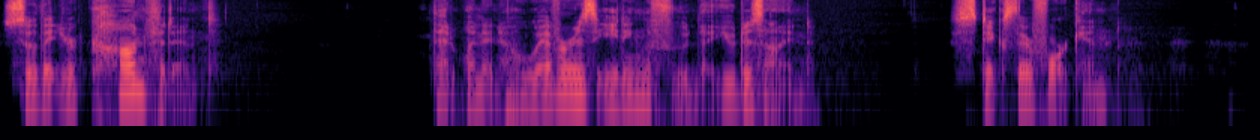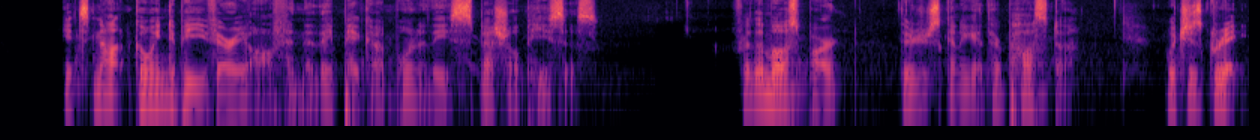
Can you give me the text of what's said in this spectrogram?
so that you're confident that when it, whoever is eating the food that you designed sticks their fork in, it's not going to be very often that they pick up one of these special pieces. For the most part, they're just going to get their pasta, which is great.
